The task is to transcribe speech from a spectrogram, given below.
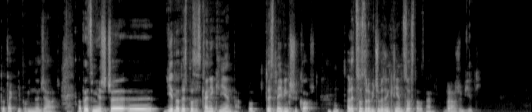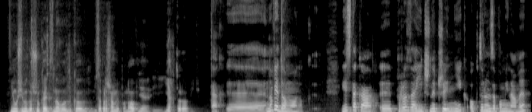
to tak nie powinno działać. Tak. A powiedz mi jeszcze, y, jedno to jest pozyskanie klienta, bo to jest największy koszt. Mhm. Ale co zrobić, żeby ten klient został z nami w branży beauty? Nie musimy go szukać znowu, tylko zapraszamy ponownie. Jak to robić? Tak, e, no wiadomo, no, jest taka e, prozaiczny czynnik, o którym zapominamy.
